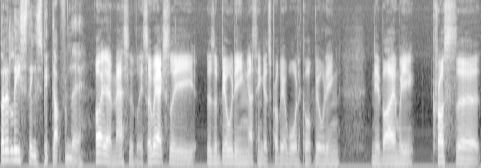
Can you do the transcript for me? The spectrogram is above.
but at least things picked up from there. Oh yeah, massively. So we actually there's a building. I think it's probably a Water Corp building nearby, and we cross the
